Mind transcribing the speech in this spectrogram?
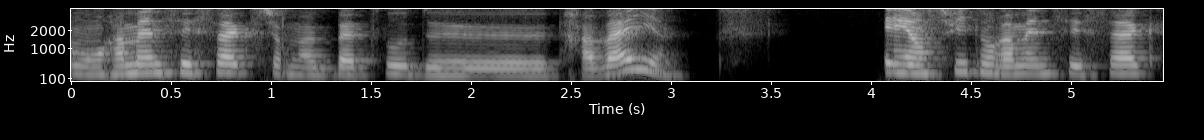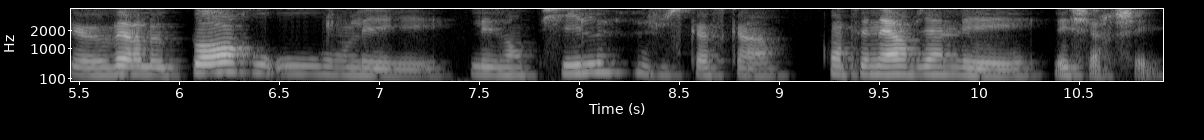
on ramène ces sacs sur notre bateau de travail et ensuite, on ramène ces sacs euh, vers le port où on les, empile jusqu'à ce qu'un conteneur vienne les, chercher.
